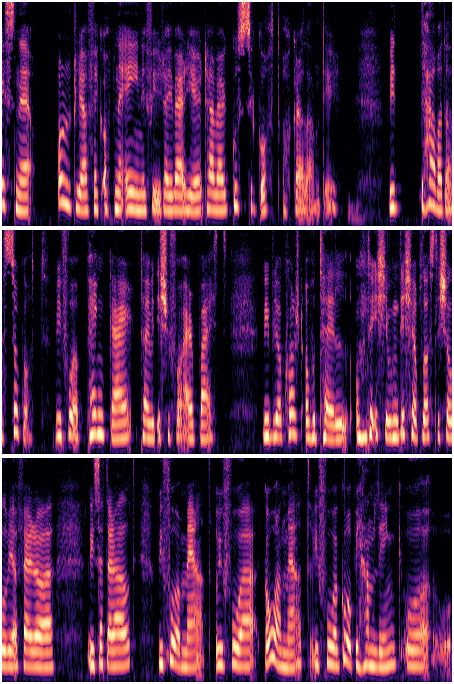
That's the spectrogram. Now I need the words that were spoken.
eisene fick öppna en i fyra i värld här, det var gusse och okkar lander. Vi hava det så gott. Vi får pengar, tar vi inte få arbete. Vi blir kort av hotell, om det inte om det ikke er plass til selv vi er vi sätter allt, vi får mat och vi får gå an mat, vi får gå behandling och, och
